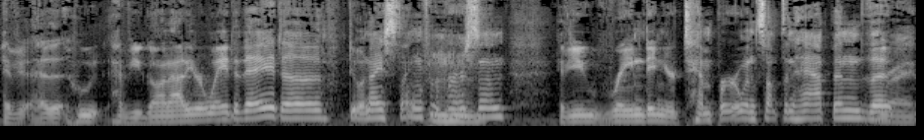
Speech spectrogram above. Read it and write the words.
have, you who have you gone out of your way today to do a nice thing for a mm-hmm. person? Have you reined in your temper when something happened that Right.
